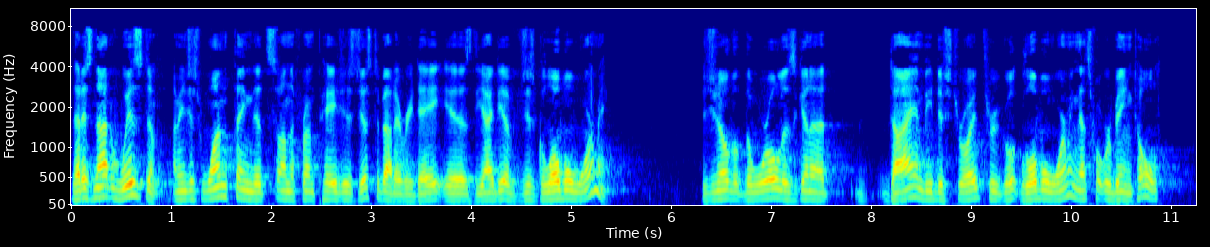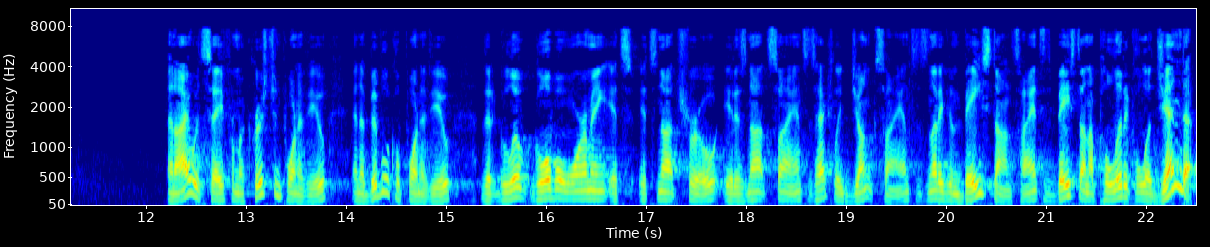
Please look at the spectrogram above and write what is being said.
That is not wisdom. I mean, just one thing that's on the front pages just about every day is the idea of just global warming. Did you know that the world is going to die and be destroyed through global warming? That's what we're being told. And I would say, from a Christian point of view and a biblical point of view, that global warming, it's, it's not true. It is not science. It's actually junk science. It's not even based on science. It's based on a political agenda.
